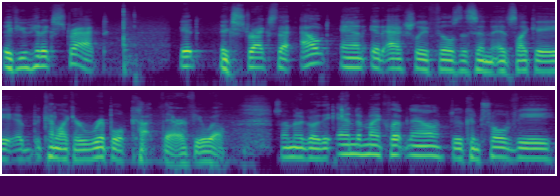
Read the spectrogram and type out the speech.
If you hit extract, it extracts that out and it actually fills this in. It's like a, a kind of like a ripple cut there, if you will. So I'm going to go to the end of my clip now, do Control V,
